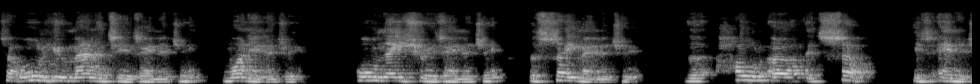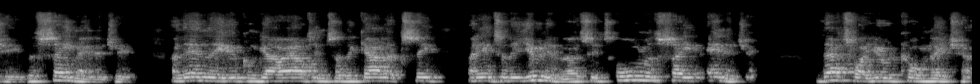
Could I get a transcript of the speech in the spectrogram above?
So all humanity is energy, one energy. All nature is energy, the same energy. The whole earth itself is energy, the same energy. And then the, you can go out into the galaxy and into the universe. It's all the same energy. That's what you would call nature.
